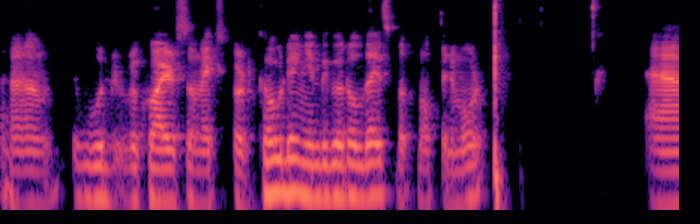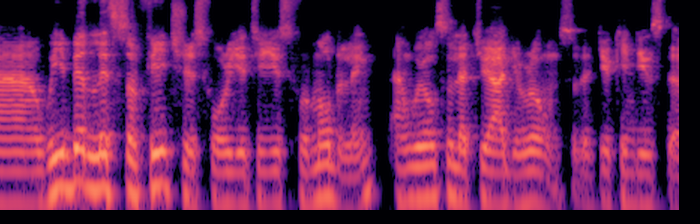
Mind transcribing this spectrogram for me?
It would require some expert coding in the good old days, but not anymore. Uh, we build lists of features for you to use for modeling, and we also let you add your own so that you can use the,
